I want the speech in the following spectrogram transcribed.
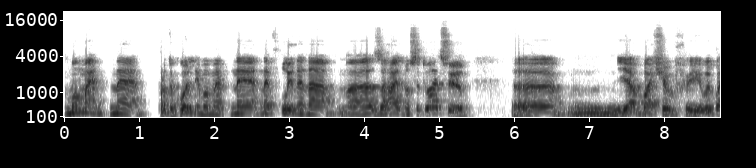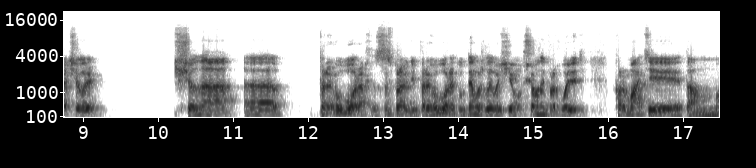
момент не протокольний момент не, не вплине на е, загальну ситуацію. Е, я бачив, і ви бачили, що на е, переговорах це справді переговори тут неможливо, чим що вони проходять форматі там е,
